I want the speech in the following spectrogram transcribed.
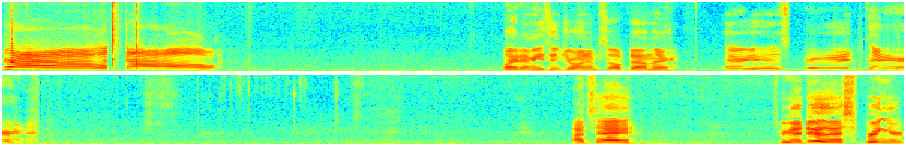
Yeah, let's go! Look at him, he's enjoying himself down there. There he is, right there. I'd say if you're gonna do this, bring your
